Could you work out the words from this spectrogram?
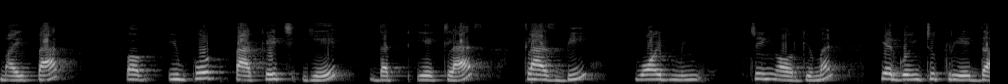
my pack uh, import package A that A class. Class B void string argument. Here going to create the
